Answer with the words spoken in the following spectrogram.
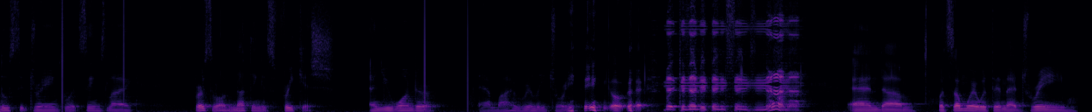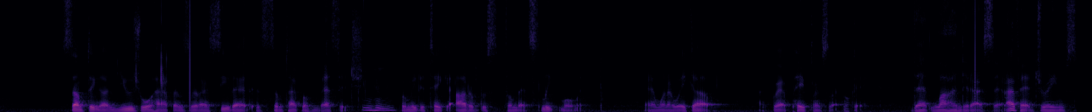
lucid dreams where it seems like, first of all, nothing is freakish. And you wonder, am I really dreaming? Or- Because everything seems normal. and um, but somewhere within that dream, something unusual happens, and I see that as some type of message for me to take out of this from that sleep moment. And when I wake up, I grab paper and it's like, okay, that line that I said. I've had dreams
